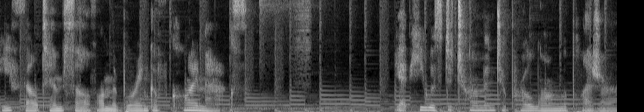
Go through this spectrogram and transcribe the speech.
He felt himself on the brink of climax, yet he was determined to prolong the pleasure.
